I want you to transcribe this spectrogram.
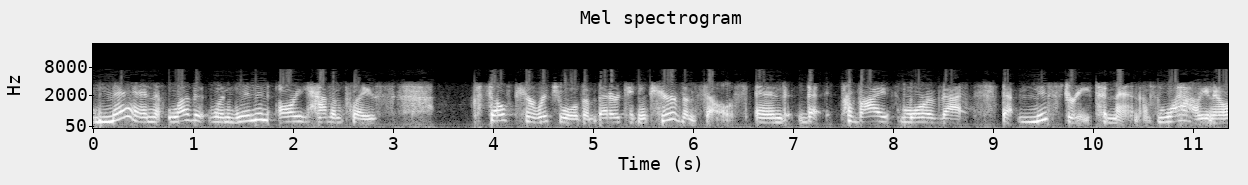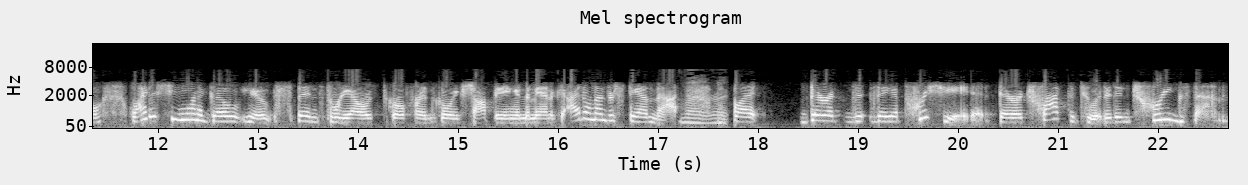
men love it when women already have in place self-care rituals of better taking care of themselves. And that provides more of that that mystery to men of wow you know why does she want to go you know spend three hours with girlfriends going shopping and the manicure i don't understand that. Right, right. but they're they appreciate it. They're attracted to it. It intrigues them.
